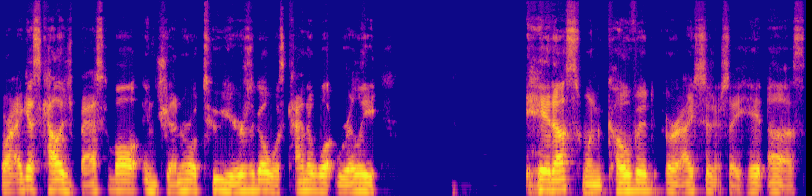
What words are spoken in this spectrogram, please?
or I guess college basketball in general, two years ago was kind of what really hit us when COVID, or I shouldn't say hit us,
